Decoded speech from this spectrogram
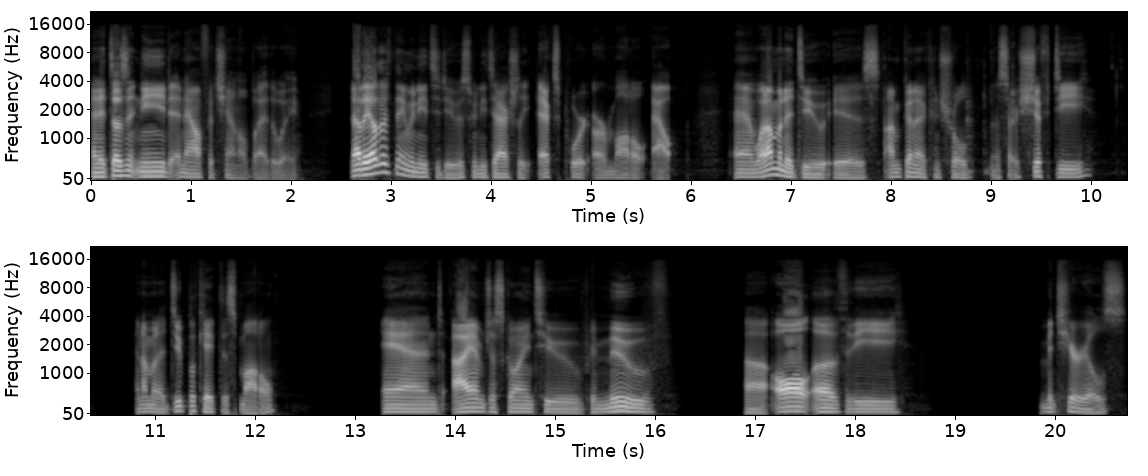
And it doesn't need an alpha channel, by the way. Now, the other thing we need to do is we need to actually export our model out. And what I'm going to do is I'm going to control, sorry, Shift D, and I'm going to duplicate this model and I am just going to remove uh, all of the materials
